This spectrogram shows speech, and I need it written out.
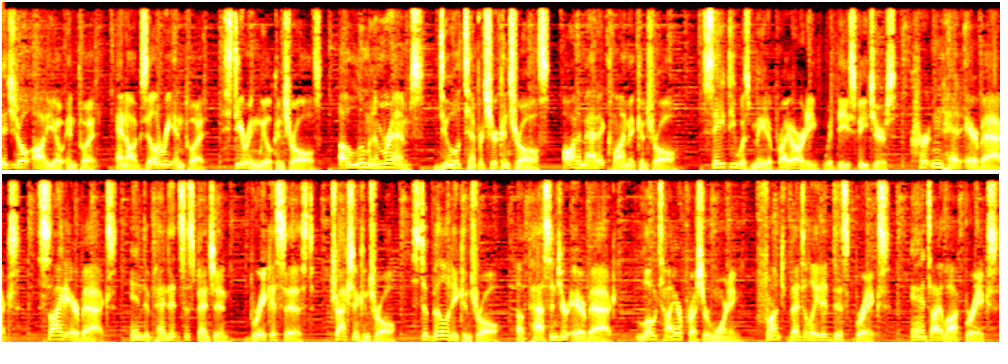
digital audio input, and auxiliary input, steering wheel controls, aluminum rims, dual temperature controls, automatic climate control. Safety was made a priority with these features. Curtain head airbags, side airbags, independent suspension, brake assist, traction control, stability control, a passenger airbag, low tire pressure warning, front ventilated disc brakes, anti-lock brakes.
